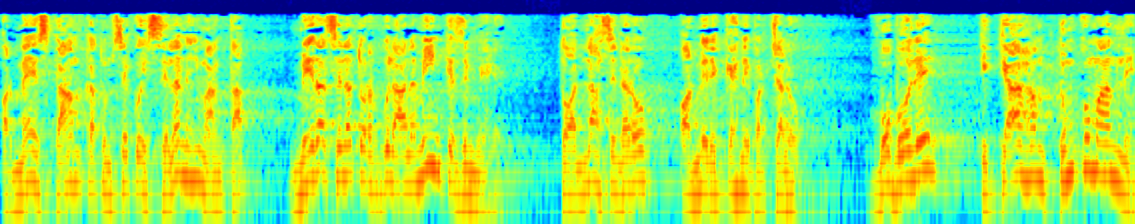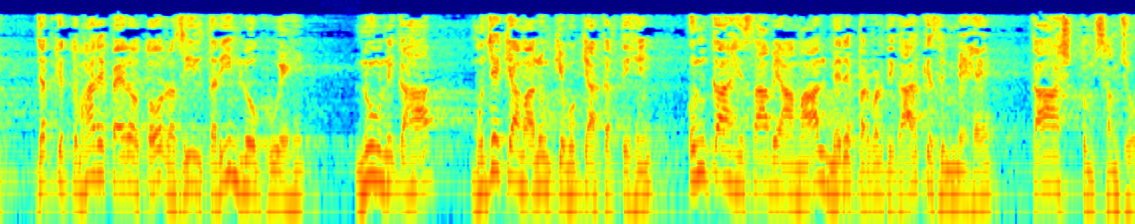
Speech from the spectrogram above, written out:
اور میں اس کام کا تم سے کوئی سلا نہیں مانگتا۔ میرا سلا تو رب العالمین کے ذمے ہے، تو اللہ سے ڈرو اور میرے کہنے پر چلو۔ وہ بولے کہ کیا ہم تم کو مان لیں؟ جبکہ تمہارے پیرو تو رزیل ترین لوگ ہوئے ہیں۔ نو نے کہا، مجھے کیا معلوم کہ وہ کیا کرتے ہیں؟ ان کا حساب اعمال میرے پروردگار کے ذمے ہے۔ کاش تم سمجھو۔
